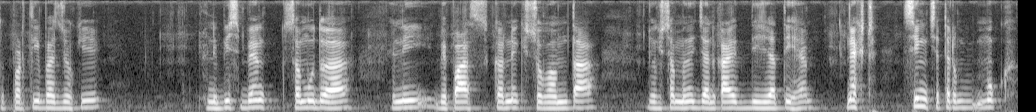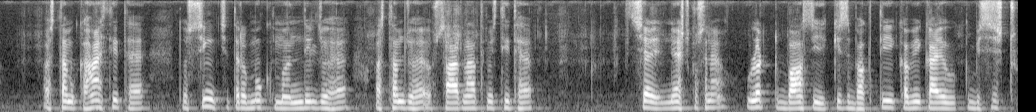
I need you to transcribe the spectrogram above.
तो प्रतिवर्ष जो कि, यानी विश्व बैंक समूह द्वारा, यानी व्यापार करने की सुगमता जो कि संबंधित जानकारी दी जाती है। नेक्स्ट सिंह चतुर्मुख स्तंभ कहाँ स्थित है? तो सिंह चतुर्मुख मंदिर जो है, स्तंभ जो है, सारनाथ में स्थित है। चलिए नेक्स्ट क्वेश्चन है, उलट बांसी, किस भक्ति कवि का एक विशिष्ट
